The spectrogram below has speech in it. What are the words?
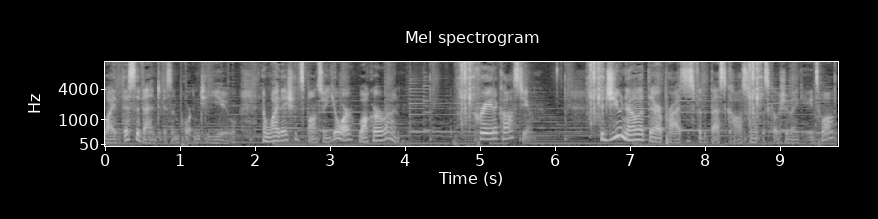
why this event is important to you and why they should sponsor your walk or run. Create a costume. Did you know that there are prizes for the best costume at the Scotiabank AIDS Walk?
